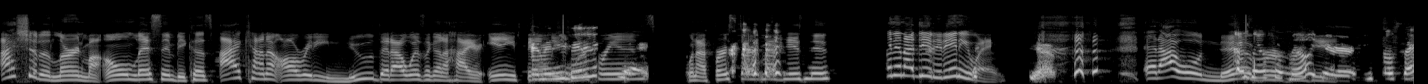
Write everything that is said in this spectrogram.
I should have learned my own lesson because I kind of already knew that I wasn't going to hire any family or friends when I first started my business. And then I did it anyway. Yeah, And I will never. because they're forget. familiar. You feel safe.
